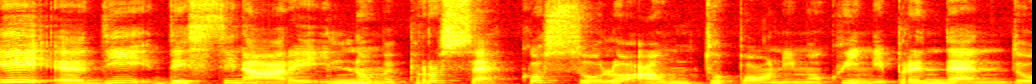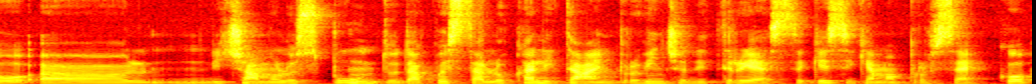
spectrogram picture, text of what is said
e eh, di destinare il nome Prosecco solo a un toponimo, quindi prendendo eh, diciamo lo spunto da questa località in provincia di Trieste che si chiama Prosecco,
